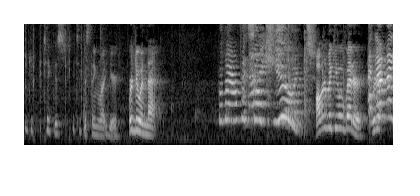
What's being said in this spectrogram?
You take this, you take this thing right here. We're doing that. But my outfit's so cute. I'm gonna make you look better. I We're got gonna, my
